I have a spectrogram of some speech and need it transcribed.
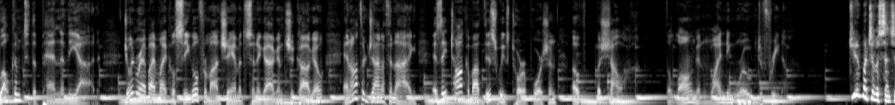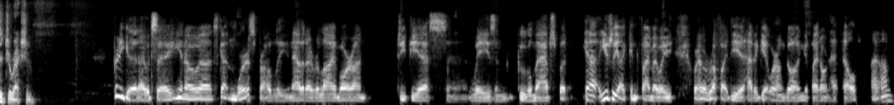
Welcome to the Pen and the Odd. Join Rabbi Michael Siegel from Anshe Emet Synagogue in Chicago and author Jonathan Eig as they talk about this week's Torah portion of Beshalach, the long and winding road to freedom. Do you have much of a sense of direction? Pretty good, I would say. You know, uh, it's gotten worse probably now that I rely more on GPS, uh, Waze, and Google Maps. But yeah, usually I can find my way or have a rough idea how to get where I'm going if I don't have help. I, I'm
